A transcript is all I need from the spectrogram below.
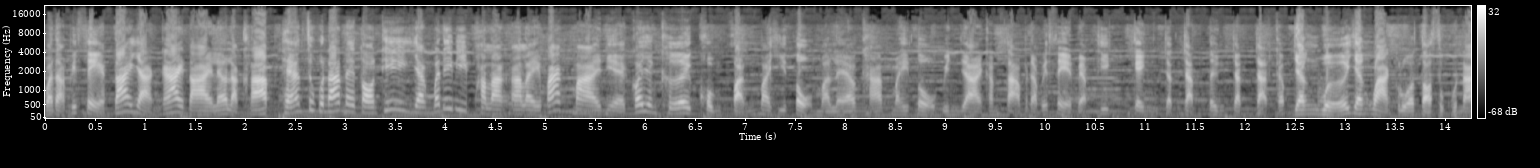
ประดับพิเศษได้อย่างง่ายดายแล้วล่ะครับ แถมสุกุนะในตอนที่ยังไม่ได้มีพลังอะไรมากมายเนี่ยก็ยังเคยข่มขวัญมาฮิโตะมาแล้วครับ มาฮิโตะวิญญาณคำสาประดับพิเศษแบบที่เก่งจัดจัดตึงจัดจัดครับ ยังเหวอยังหวาดกลัวต่อสุกุนะ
